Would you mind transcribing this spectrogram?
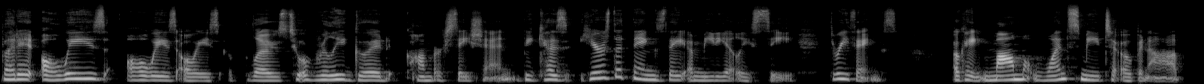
But it always, always, always blows to a really good conversation because here's the things they immediately see three things okay, mom wants me to open up.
